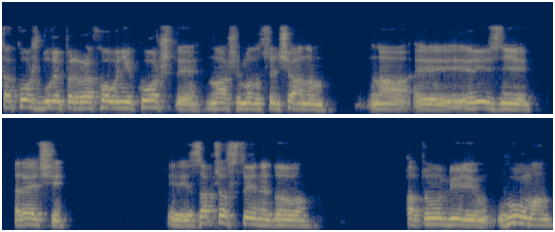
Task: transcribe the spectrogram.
також були перераховані кошти нашим мотосельчанам на е, різні речі, е, запчастини до автомобілів, гума.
